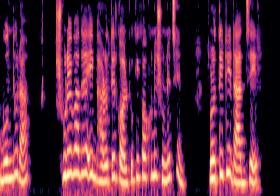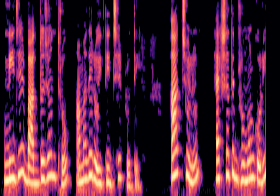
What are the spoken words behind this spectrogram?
বন্ধুরা, সুরে বাঁধা এই ভারতের গল্প কি কখনো শুনেছেন? প্রতিটি রাজ্যের নিজের বাদ্যযন্ত্র আমাদের ঐতিহ্যের প্রতীক। আজ চলুন একসাথে ভ্রমণ করি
